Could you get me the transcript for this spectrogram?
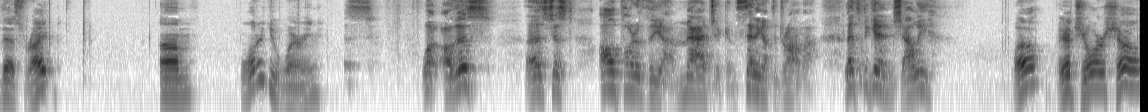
this, right? Um, what are you wearing? This. What, all this? That's just all part of the uh, magic and setting up the drama. Let's begin, shall we? Well, it's your show.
